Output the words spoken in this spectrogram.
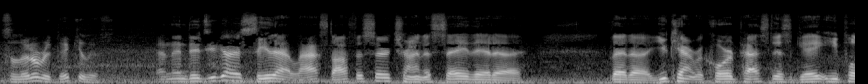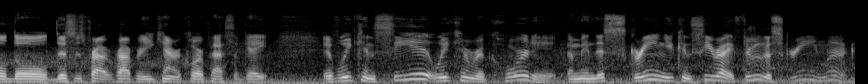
it's a little ridiculous and then did you guys see that last officer trying to say that uh that uh you can't record past this gate? He pulled the old this is private property, you can't record past the gate. If we can see it, we can record it. I mean this screen you can see right through the screen. Look.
